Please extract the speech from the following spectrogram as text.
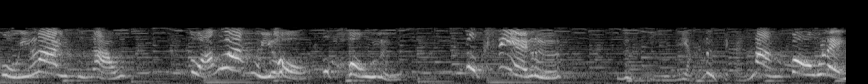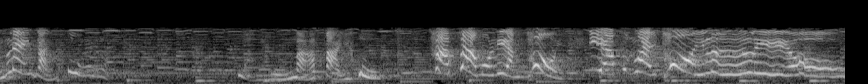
归来之后，大王为何不封你、不谢你？你这个南高冷冷眼花了。王母那大夫，他怎么两腿也不来抬你了？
